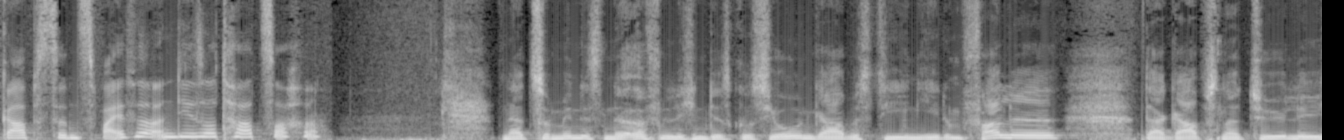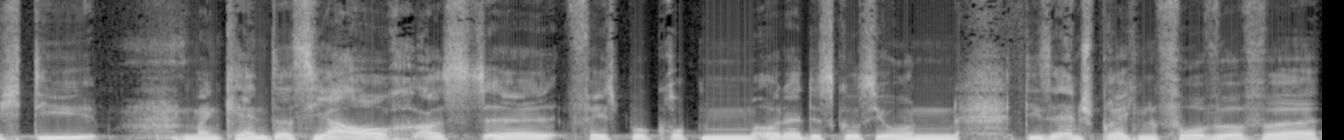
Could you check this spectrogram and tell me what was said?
gab es denn Zweifel an dieser Tatsache? Na, zumindest in der öffentlichen Diskussion gab es die in jedem Falle. Da gab es natürlich die, man kennt das ja auch aus äh, Facebook-Gruppen oder Diskussionen, diese entsprechenden Vorwürfe.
